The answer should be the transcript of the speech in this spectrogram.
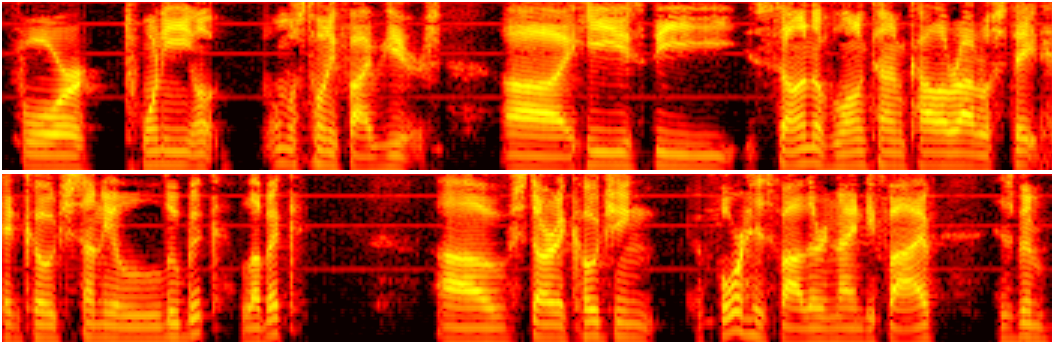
for 20, uh, almost 25 years. Uh, he's the son of longtime Colorado State head coach Sonny Lubick, Lubick Uh, started coaching for his father in 95. Has been,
